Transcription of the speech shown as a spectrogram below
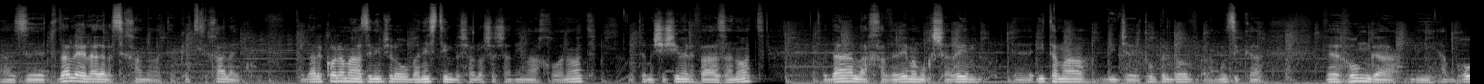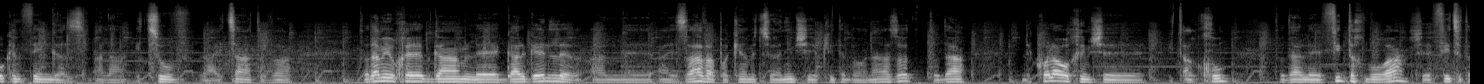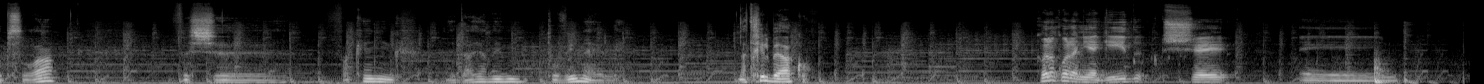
אז אה, תודה לאלעד על השיחה המרתקת, סליחה על העיכוב. תודה לכל המאזינים של האורבניסטים בשלוש השנים האחרונות, יותר מ-60 אלף האזנות. תודה לחברים המוכשרים, אה, איתמר, די.ג'יי טרומפלדוב, על המוזיקה, והונגה מה Broken Fingaz על העיצוב והעצה הטובה. תודה מיוחדת גם לגל גנדלר על אה, העזרה והפרקים המצוינים שהיא הקליטה בעונה הזאת. תודה לכל האורחים שהתארחו. תודה לפיד תחבורה שהפיץ את הבשורה. ושפאקינג נדע ימים טובים מאלה. נתחיל בעכו. קודם כל אני אגיד ש... אה,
